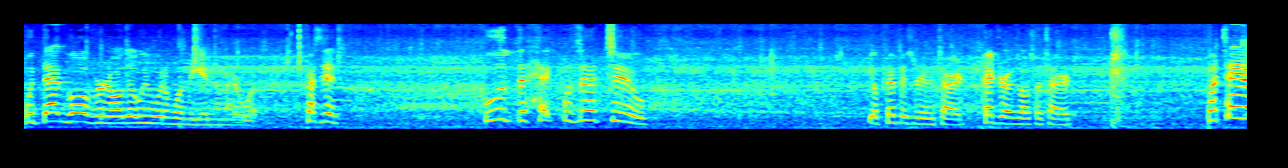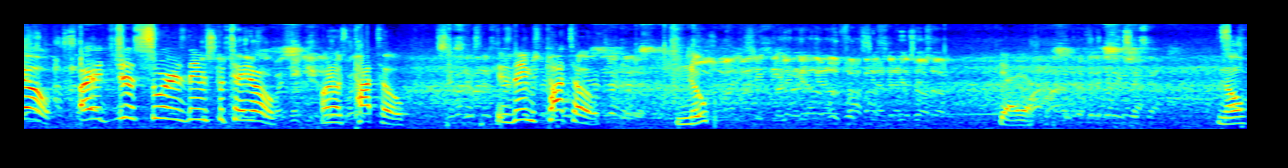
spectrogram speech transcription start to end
With that goal of Ronaldo, we would have won the game no matter what. Pass it in. Who the heck was that to? Yo, Pep is really tired. Pedro is also tired. Potato! I just swear his name is Potato. Oh no, it's Pato. His name is Pato. Nope. Yeah, yeah. No.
